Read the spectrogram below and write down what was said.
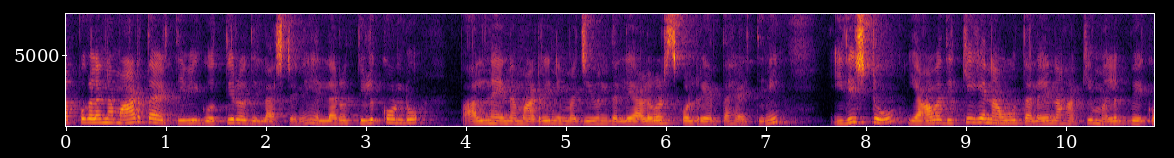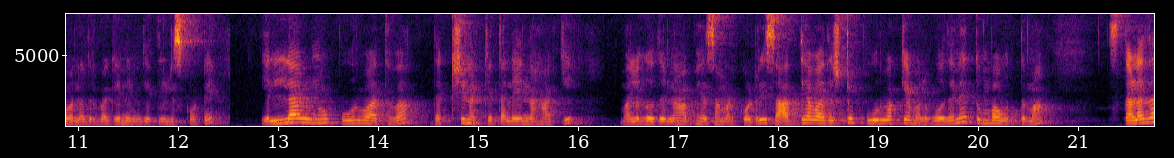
ತಪ್ಪುಗಳನ್ನು ಮಾಡ್ತಾ ಇರ್ತೀವಿ, ಗೊತ್ತಿರೋದಿಲ್ಲ ಅಷ್ಟೇ ಎಲ್ಲರೂ ತಿಳ್ಕೊಂಡು ಪಾಲನೆಯನ್ನು ಮಾಡಿರಿ, ನಿಮ್ಮ ಜೀವನದಲ್ಲಿ ಅಳವಡಿಸ್ಕೊಳ್ರಿ ಅಂತ ಹೇಳ್ತೀನಿ. ಇದಿಷ್ಟು. ಯಾವ ದಿಕ್ಕಿಗೆ ನಾವು ತಲೆಯನ್ನು ಹಾಕಿ ಮಲಗಬೇಕು ಅನ್ನೋದ್ರ ಬಗ್ಗೆ ನಿಮಗೆ ತಿಳಿಸ್ಕೊಟ್ಟೆ. ಎಲ್ಲರೂ ಪೂರ್ವ ಅಥವಾ ದಕ್ಷಿಣಕ್ಕೆ ತಲೆಯನ್ನು ಹಾಕಿ ಮಲಗೋದನ್ನು ಅಭ್ಯಾಸ ಮಾಡಿಕೊಳ್ಳ್ರಿ ಸಾಧ್ಯವಾದಷ್ಟು ಪೂರ್ವಕ್ಕೆ ಮಲಗೋದೇ ತುಂಬ ಉತ್ತಮ. ಸ್ಥಳದ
